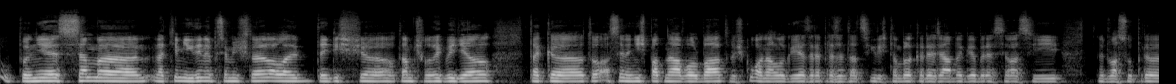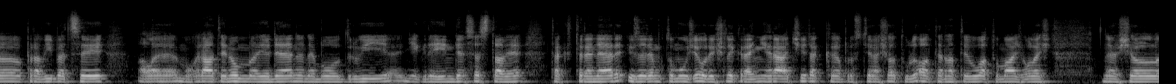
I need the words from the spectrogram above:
úplně jsem eh, nad tím nikdy nepřemýšlel, ale teď, když eh, ho tam člověk viděl, tak to asi není špatná volba, trošku analogie s reprezentací, když tam byl Kadeřábek, Gebre Selassie, dva super praví beci, ale mohl hrát jenom jeden nebo druhý někde jinde se stavě, tak trenér i vzhledem k tomu, že odešli krajní hráči, tak prostě našel tu alternativu a Tomáš Holeš šel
